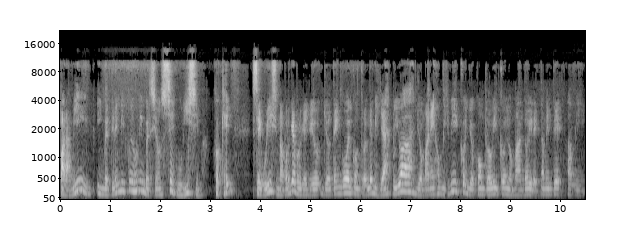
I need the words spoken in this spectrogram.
para mí invertir en Bitcoin es una inversión segurísima, ¿ok? Segurísima, ¿por qué? Porque yo, yo tengo el control de mis llaves privadas, yo manejo mis Bitcoin, yo compro Bitcoin, lo mando directamente a mi,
